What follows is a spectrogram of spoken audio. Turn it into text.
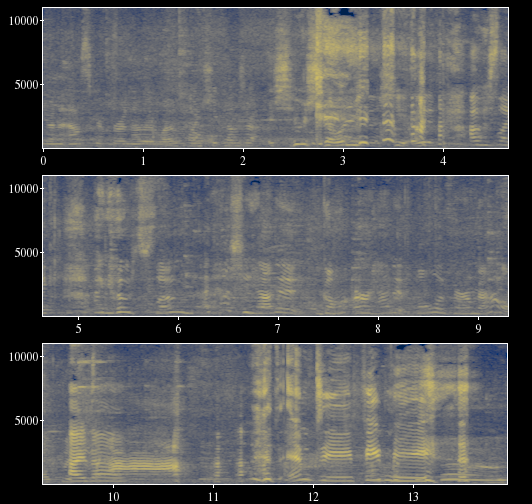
You're gonna ask her for another loaf when she comes around. She was showing me that she ate it. I was like, I go Sloan. I thought she had it gone or had it full of her mouth. But I she's like, know. "Ah." It's empty. Feed me.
